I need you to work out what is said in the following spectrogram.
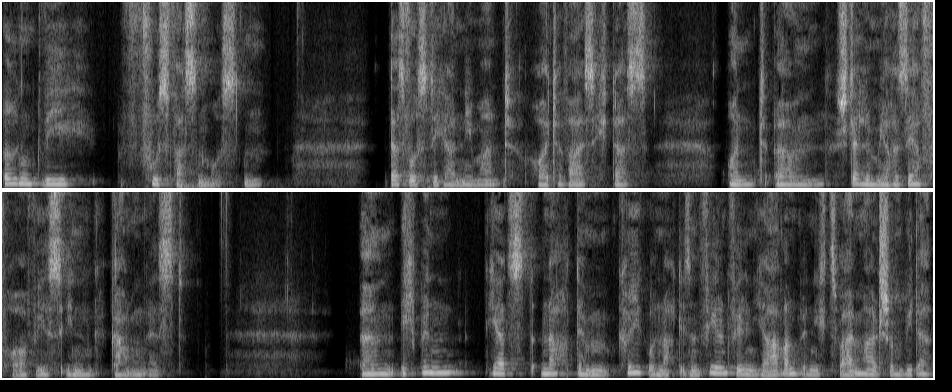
irgendwie Fuß fassen mussten. Das wusste ja niemand. Heute weiß ich das und ähm, stelle mir sehr vor, wie es ihnen gegangen ist. Ähm, ich bin jetzt nach dem Krieg und nach diesen vielen, vielen Jahren bin ich zweimal schon wieder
